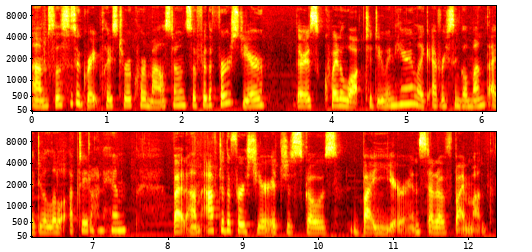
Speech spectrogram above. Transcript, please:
Um, so this is a great place to record milestones. So for the first year, there is quite a lot to do in here. Like every single month, I do a little update on him. But um, after the first year, it just goes by year instead of by month.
